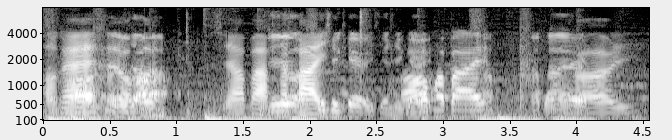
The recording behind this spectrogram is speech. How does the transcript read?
，OK，加油吧加油拜拜谢。谢 Gary，谢谢 Gary。好，拜拜。拜拜。拜。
